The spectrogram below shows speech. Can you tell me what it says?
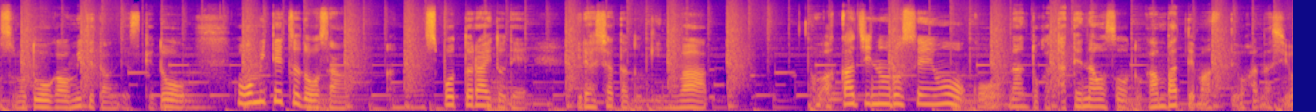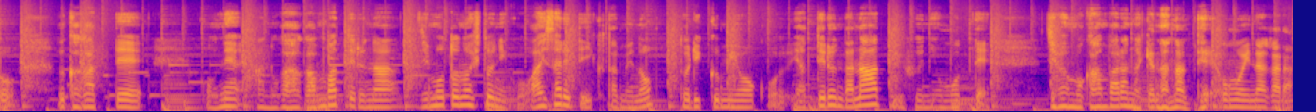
その動画を見てたんですけど、近江鉄道さん、あの、スポットライトでいらっしゃった時には、赤字の路線をこうなんとか立て直そうと頑張ってますってお話を伺ってこうねあのが頑張ってるな地元の人にこう愛されていくための取り組みをこうやってるんだなっていうふうに思って自分も頑張らなきゃななんて思いながら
